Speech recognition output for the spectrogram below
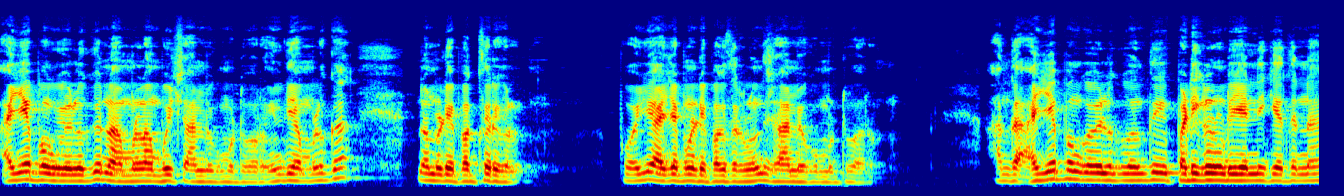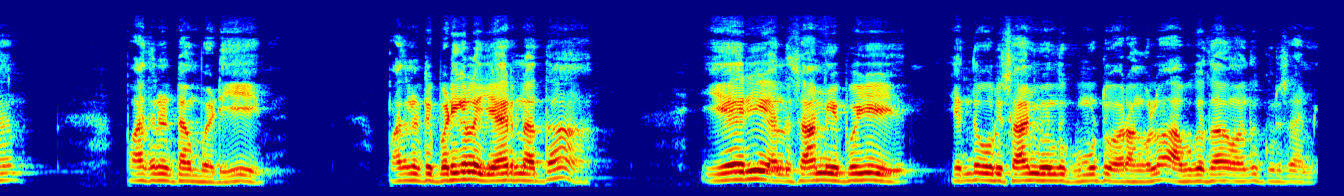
ஐயப்பன் கோயிலுக்கு நாமெல்லாம் போய் சாமி கும்பிட்டு வரோம். இந்தியா முழுக்க நம்மளுடைய பக்தர்கள் போய் ஐயப்பனுடைய பக்தர்கள் வந்து சாமி கும்பிட்டு வரோம். அந்த ஐயப்பன் கோயிலுக்கு வந்து படிகளுடைய எண்ணிக்கை எத்தனை? பதினெட்டாம் படி. பதினெட்டு படிகளை ஏறினா தான் ஏறி அந்த சாமியை போய் எந்த ஒரு சாமி வந்து கும்பிட்டு வராங்களோ அவங்க தான் வந்து குருசாமி.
